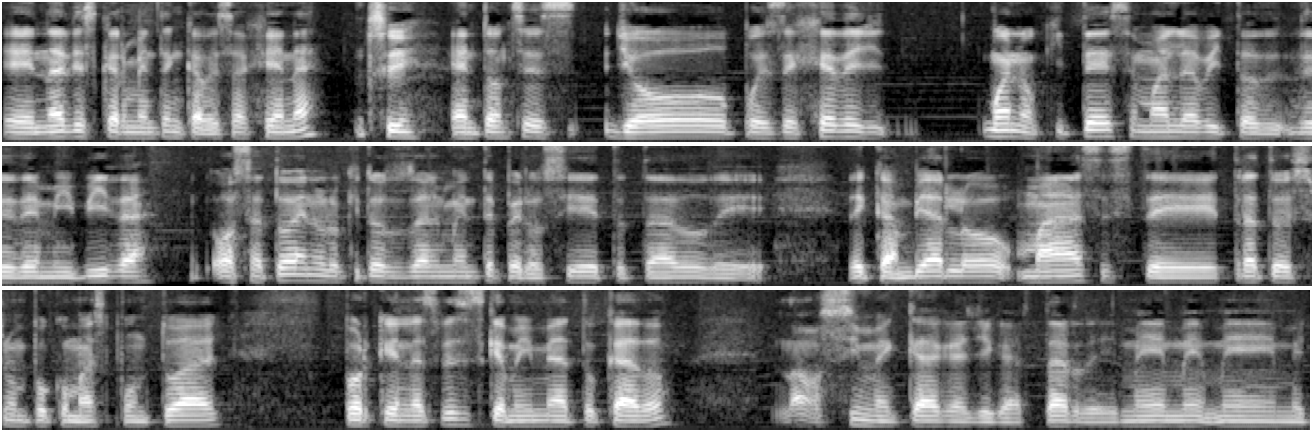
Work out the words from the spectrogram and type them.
eh, nadie escarmienta en cabeza ajena. Sí. Entonces yo pues dejé de, bueno, quité ese mal hábito de, de, de mi vida. O sea, todavía no lo quito totalmente, pero sí he tratado de, de cambiarlo más, este, trato de ser un poco más puntual, porque en las veces que a mí me ha tocado, no, sí me caga llegar tarde, me, me, me, me,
